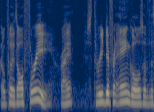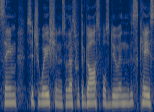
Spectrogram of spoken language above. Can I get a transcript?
Hopefully, it's all three, right? It's three different angles of the same situation. And so that's what the Gospels do. In this case,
